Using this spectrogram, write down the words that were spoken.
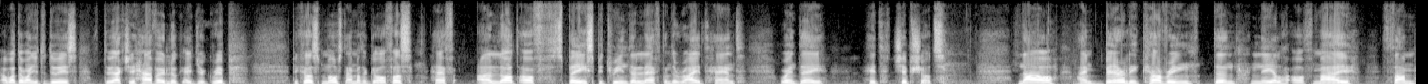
what I want you to do is to actually have a look at your grip because most amateur golfers have a lot of space between the left and the right hand when they hit chip shots. Now I'm barely covering the nail of my thumb.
